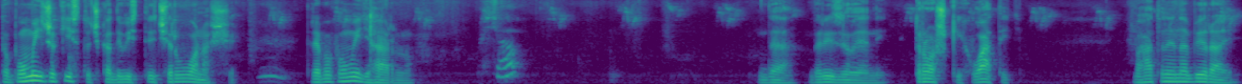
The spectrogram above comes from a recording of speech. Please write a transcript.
То помий же кісточка, дивись, ти червона ще. Треба помить гарно. Все? Да, бери зелений. Трошки хватить. Багато не набирай.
